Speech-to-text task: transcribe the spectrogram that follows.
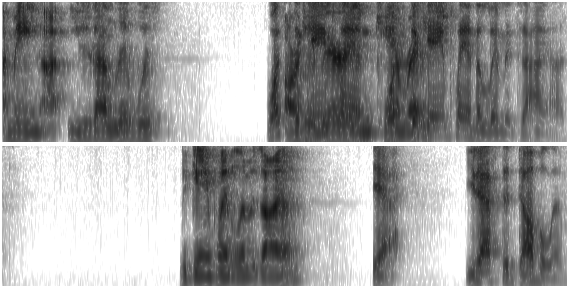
I mean, I, you just gotta live with. What's RJ the game Barrett plan? and Cam What's Reddish. the game plan to limit Zion? The game plan to limit Zion. Yeah, you'd have to double him.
